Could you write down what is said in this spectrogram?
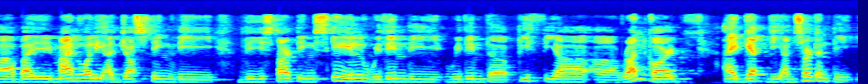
uh, by manually adjusting the the starting scale within the within the Pythia uh, run card, I get the uncertainty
